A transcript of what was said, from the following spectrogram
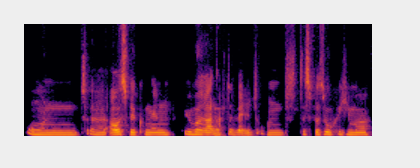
und äh, Auswirkungen überall auf der Welt. Und das versuche ich immer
